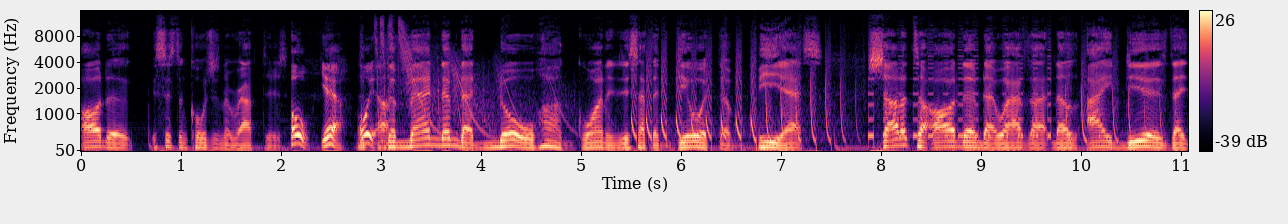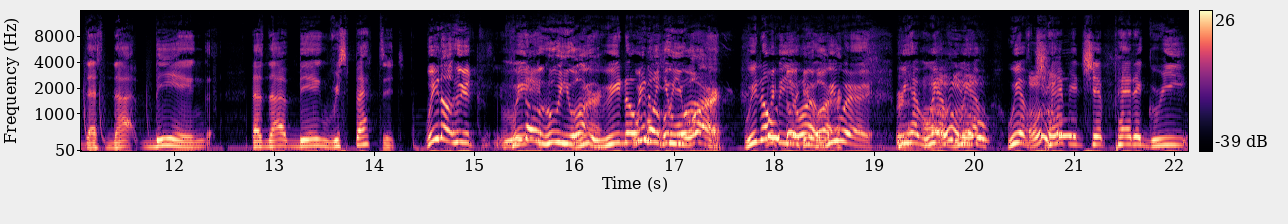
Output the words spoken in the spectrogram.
all the assistant coaches in the Raptors. Oh yeah. Oh yeah. The man them that know how go on and just have to deal with the BS. Shout out to all them that will have that those ideas that that's not being that's not being respected. we know who you, we, know who you are. We, we know, who, you are. We know who you are. We were we have we have we have we have oh. championship pedigree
